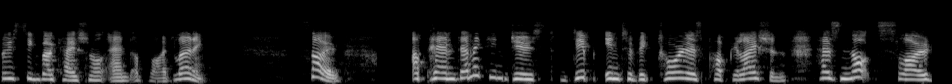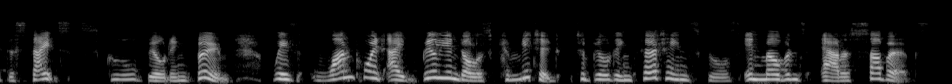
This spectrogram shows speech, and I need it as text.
boosting vocational and applied learning. So, A pandemic induced dip into Victoria's population has not slowed the state's school building boom, with $1.8 billion committed to building 13 schools in Melbourne's outer suburbs,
